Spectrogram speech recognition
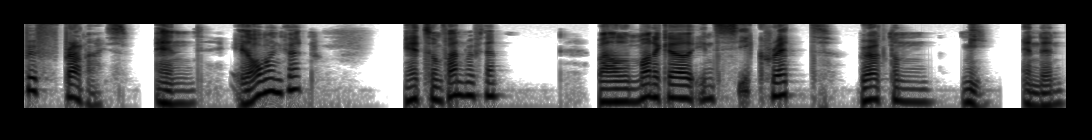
with brown eyes. And it all went good. We had some fun with them. While Monika in secret worked on me. And then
